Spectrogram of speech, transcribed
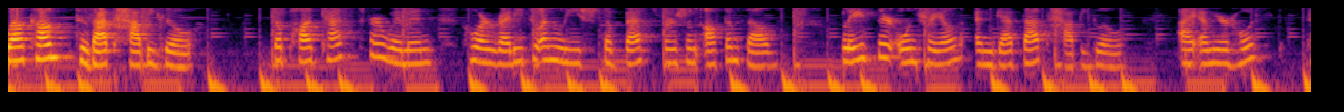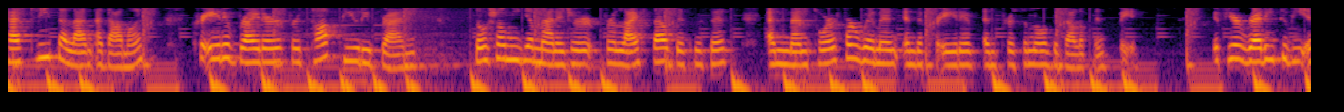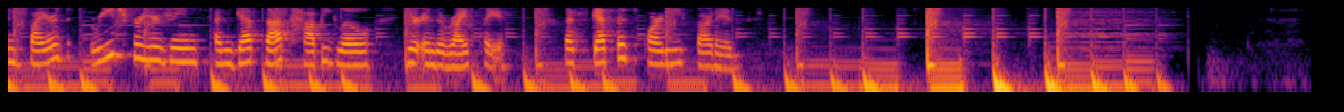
Welcome to That Happy Glow, the podcast for women who are ready to unleash the best version of themselves, blaze their own trail, and get that happy glow. I am your host, Teslee Talan Adamos, creative writer for top beauty brands, social media manager for lifestyle businesses, and mentor for women in the creative and personal development space. If you're ready to be inspired, reach for your dreams, and get that happy glow, you're in the right place. Let's get this party started.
